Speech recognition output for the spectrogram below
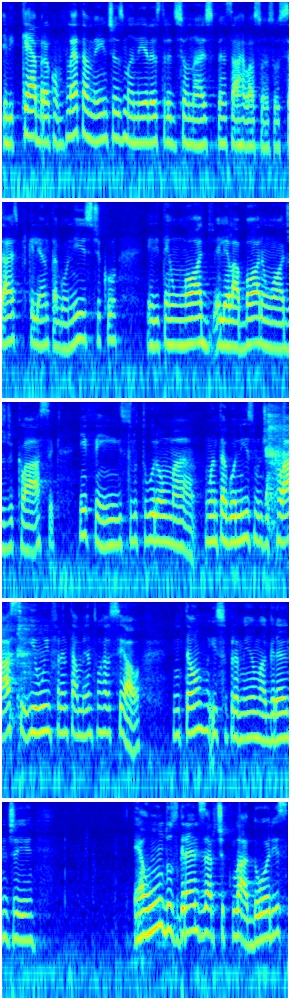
ele quebra completamente as maneiras tradicionais de pensar relações sociais, porque ele é antagonístico, ele tem um ódio, ele elabora um ódio de classe, enfim, estrutura uma, um antagonismo de classe e um enfrentamento racial. Então, isso para mim é uma grande é um dos grandes articuladores,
